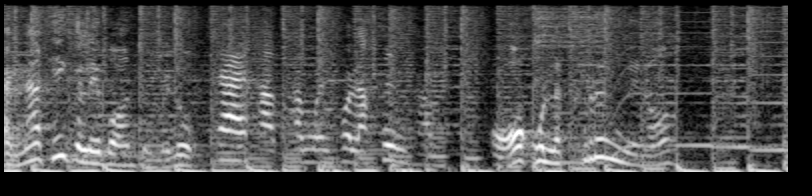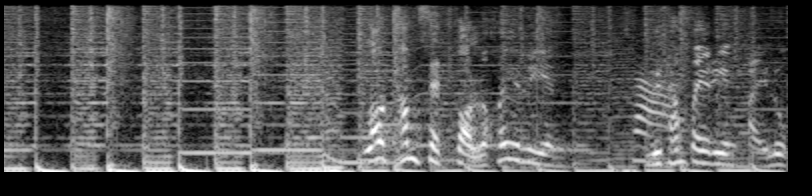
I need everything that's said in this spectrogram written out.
บ่งหน้าที่กับเลบอนถูกไหมลูก ใช่ครับทำกันคนละครึ่งครับ อ๋อ คนละครึ่งเลยเนาะ เราทำเสร็จก่อนแล้วค่อยเรียง ใช่ หรือทำไปเรียงไปลูก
